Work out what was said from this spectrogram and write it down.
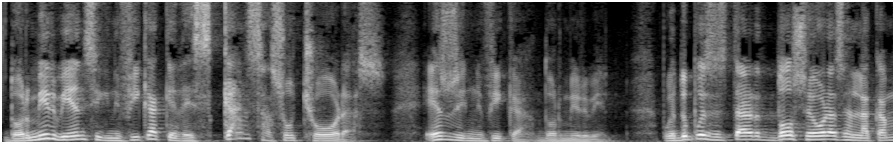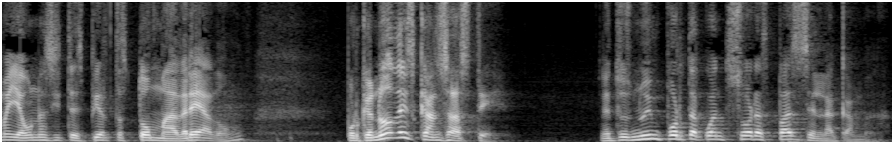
Dormir bien significa que descansas ocho horas. Eso significa dormir bien. Porque tú puedes estar 12 horas en la cama y aún así te despiertas todo madreado porque no descansaste. Entonces no importa cuántas horas pases en la cama.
